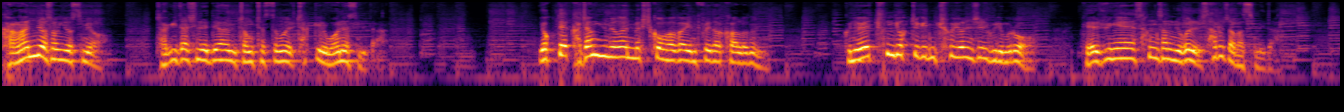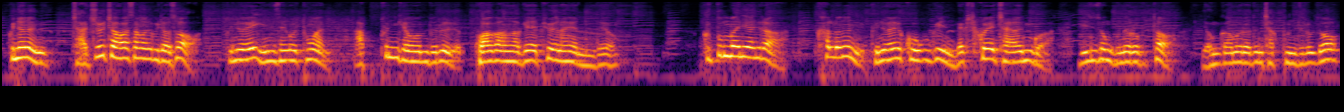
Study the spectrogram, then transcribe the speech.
강한 여성이었으며 자기 자신에 대한 정체성을 찾길 원했습니다. 역대 가장 유명한 멕시코 화가인 프리다 칼로는 그녀의 충격적인 초현실 그림으로 대중의 상상력을 사로잡았습니다. 그녀는 자주 자화상을 그려서 그녀의 인생을 통한 아픈 경험들을 과감하게 표현하였는데요. 그뿐만이 아니라 칼로는 그녀의 고국인 멕시코의 자연과 민속 문화로부터 영감을 얻은 작품들도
